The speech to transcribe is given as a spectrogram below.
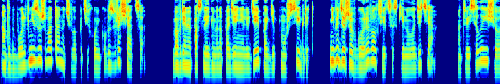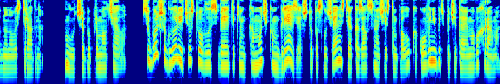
а вот боль внизу живота начала потихоньку возвращаться. Во время последнего нападения людей погиб муж Сигрид. Не выдержав горя, волчица скинула дитя. Отвесила еще одну новость Рагна. Лучше бы промолчала. Все больше Глория чувствовала себя и таким комочком грязи, что по случайности оказался на чистом полу какого-нибудь почитаемого храма.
